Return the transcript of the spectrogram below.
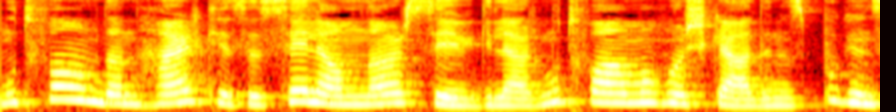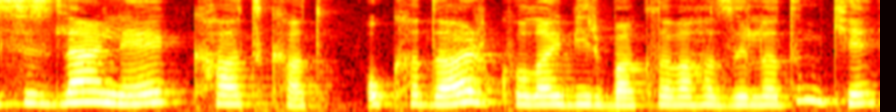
Mutfağımdan herkese selamlar, sevgiler. Mutfağıma hoş geldiniz. Bugün sizlerle kat kat o kadar kolay bir baklava hazırladım ki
